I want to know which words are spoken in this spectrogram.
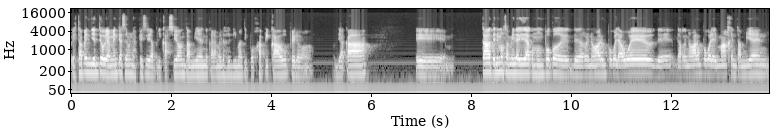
Está pendiente, obviamente, hacer una especie de aplicación también de Caramelos de Lima tipo Happy Cow, pero de acá. Eh, tenemos también la idea como un poco de, de renovar un poco la web, de, de renovar un poco la imagen también.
